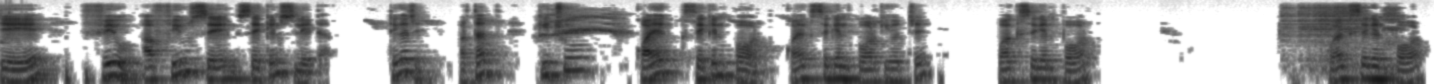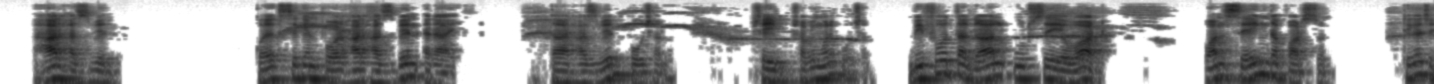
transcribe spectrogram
যে few a few seconds later ঠিক আছে? অর্থাৎ কিছু কয়েক সেকেন্ড পর, কয়েক সেকেন্ড পর কি হচ্ছে? কয়েক সেকেন্ড পর, কয়েক সেকেন্ড পর হার হাজবেন্ড কয়েক সেকেন্ড পর হার হাজবেন্ড অ্যারাইভ তার হাজবেন্ড পৌঁছালো। সেই শপিং মলে পৌঁছালো। Before the girl could say what one saying the person ঠিক আছে?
